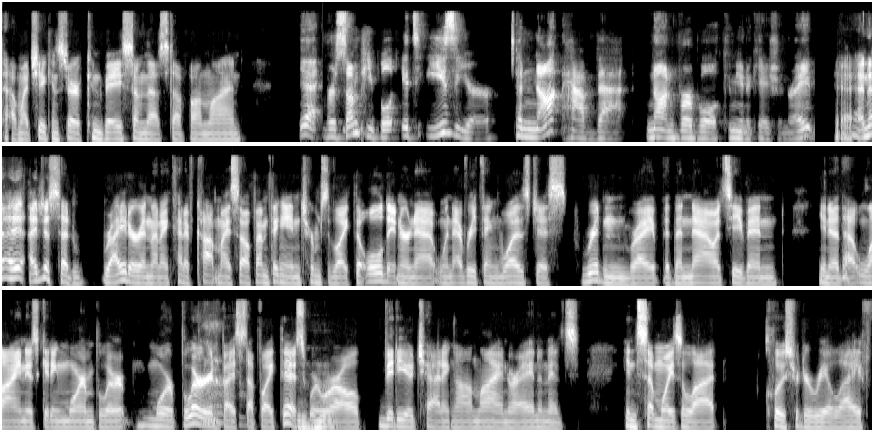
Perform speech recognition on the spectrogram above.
how much you can sort of convey some of that stuff online. Yeah. For some people, it's easier to not have that nonverbal communication, right? Yeah, and I, I just said writer, and then I kind of caught myself. I'm thinking in terms of like the old internet when everything was just written, right? But then now it's even, you know, that line is getting more and blur more blurred by stuff like this, where Mhm. we're all video chatting online, right? And it's in some ways a lot closer to real life.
